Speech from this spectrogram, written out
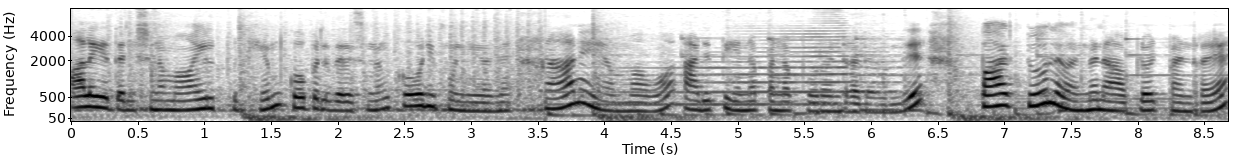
ஆலய தரிசனம் ஆயுள் புண்ணியம் கோபுர தரிசனம் கோடி புண்ணியம் நானும் என் அம்மாவும் அடுத்து என்ன பண்ண போகிறோன்றதை வந்து பார்ட் டூவில் வந்து நான் அப்லோட் பண்ணுறேன்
